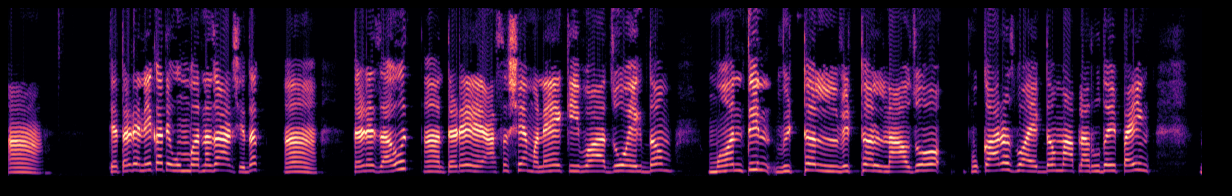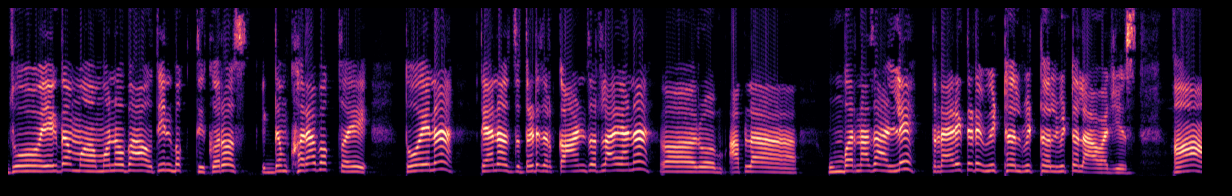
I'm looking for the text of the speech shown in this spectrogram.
हा. ते तडे नाही का ते उंबरनं जाड शिदक? हा. तडे जाऊत हा तडे असं शे म्हणे की बा जो एकदम मन तीन विठ्ठल विठ्ठल नाव जो पुकारस बा एकदम आपला हृदय पाहिन. जो एकदम मनोभाव तीन भक्ती करस एकदम खरा भक्त आहे. तो आहे ना त्यानं तडे जर कान जर लाया ना आपला उंबरना झाडले तर डायरेक्ट तडे विठ्ठल विठ्ठल विठ्ठल आवाज येस. हा.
